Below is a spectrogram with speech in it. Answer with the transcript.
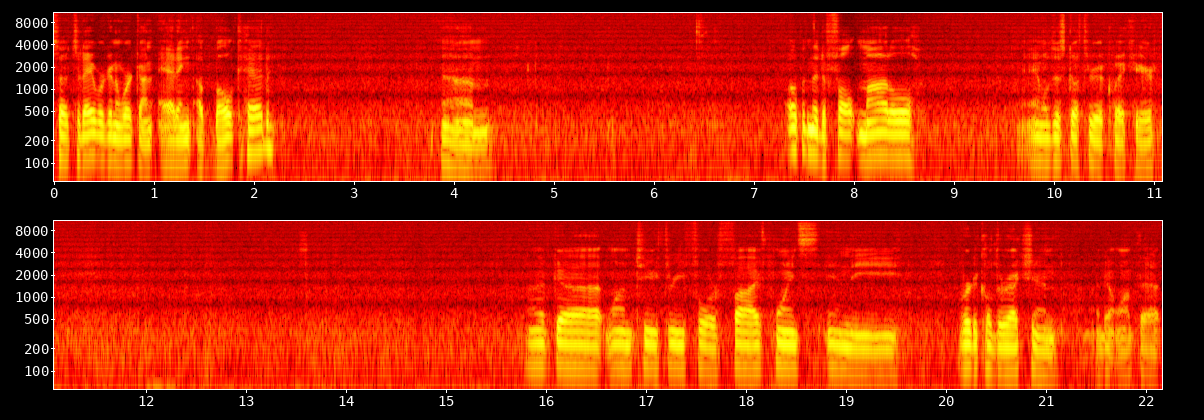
So today we're going to work on adding a bulkhead. Um, open the default model and we'll just go through it quick here. I've got one, two, three, four, five points in the vertical direction. I don't want that.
